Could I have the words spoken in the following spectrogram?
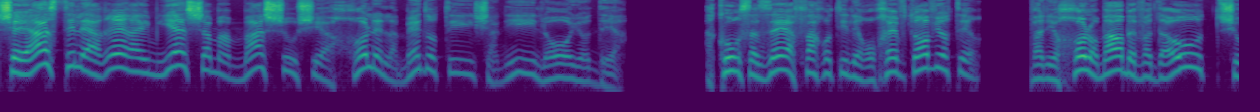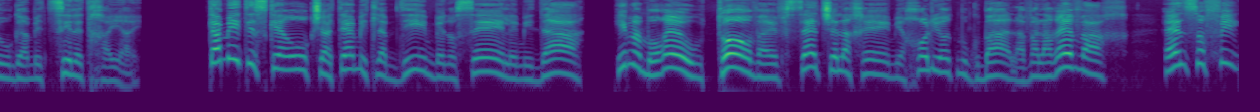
שהעזתי לערער האם יש שם משהו שיכול ללמד אותי שאני לא יודע. הקורס הזה הפך אותי לרוכב טוב יותר, ואני יכול לומר בוודאות שהוא גם הציל את חיי. תמיד תזכרו, כשאתם מתלמדים בנושא למידה, אם המורה הוא טוב, ההפסד שלכם יכול להיות מוגבל, אבל הרווח אינסופי.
